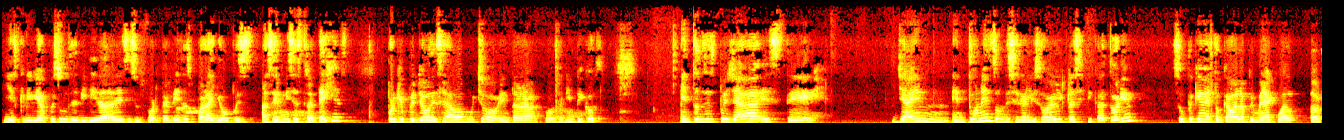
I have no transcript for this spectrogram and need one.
y escribía pues sus debilidades y sus fortalezas para yo pues hacer mis estrategias. Porque pues yo deseaba mucho entrar a Juegos Olímpicos. Entonces pues ya este ya en, en Túnez, donde se realizó el clasificatorio, supe que me tocaba la primera Ecuador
